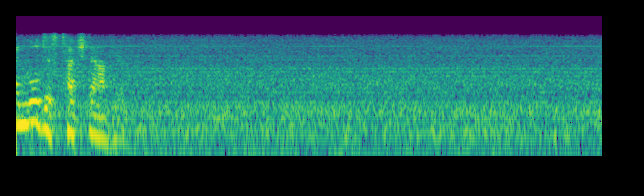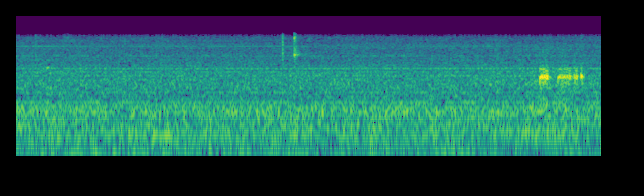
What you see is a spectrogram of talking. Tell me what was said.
And we'll just touch down here. Can I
